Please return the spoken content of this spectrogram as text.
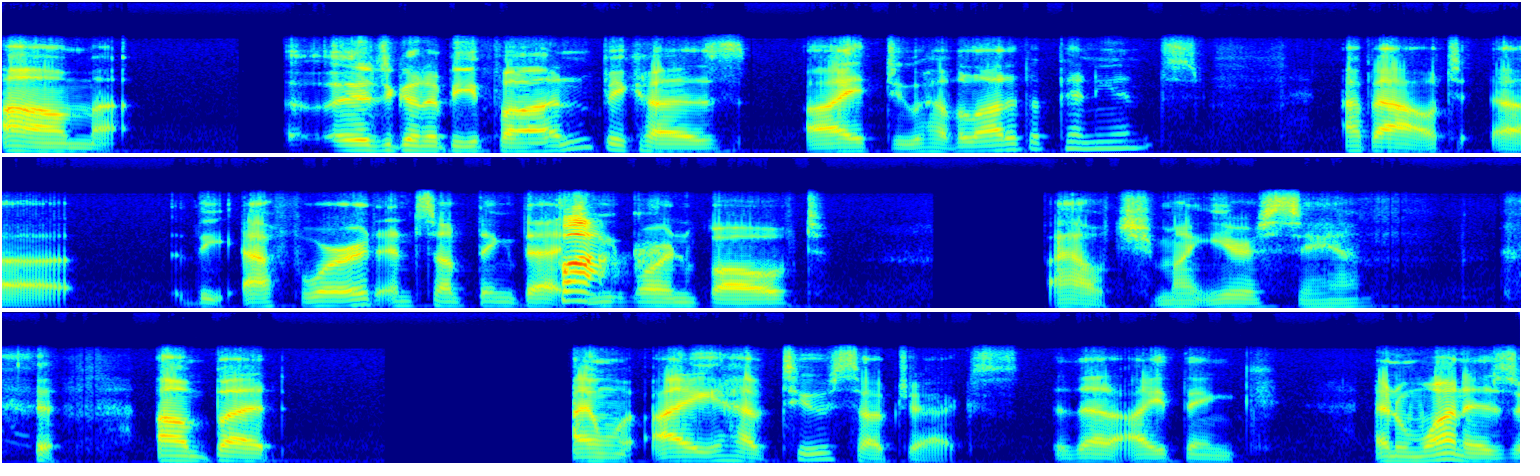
um it's gonna be fun because i do have a lot of opinions about uh the f word and something that you were involved ouch my ears sam. Um but I I have two subjects that I think, and one is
